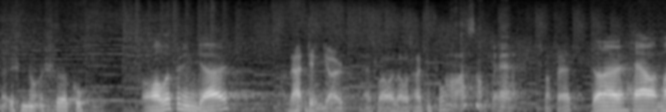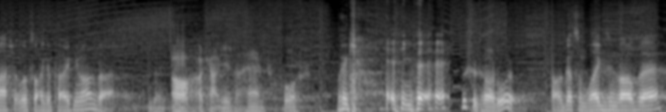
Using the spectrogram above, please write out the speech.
That is not a circle. Oh, look at him go. That didn't go as well as I was hoping for. Oh, that's not bad. It's not bad. Don't know how much it looks like a Pokemon, but Oh, I can't use my hand, of course. we're getting there. This is hard work. Oh, I've got some legs involved there.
